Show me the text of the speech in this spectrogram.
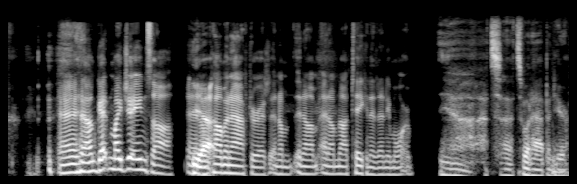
and I'm getting my chainsaw and Yeah. I'm coming after it, and I'm and I'm and I'm not taking it anymore. Yeah, that's that's what happened here.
